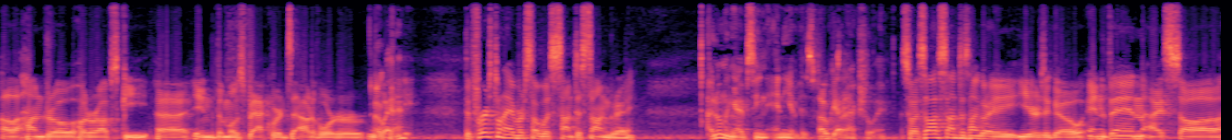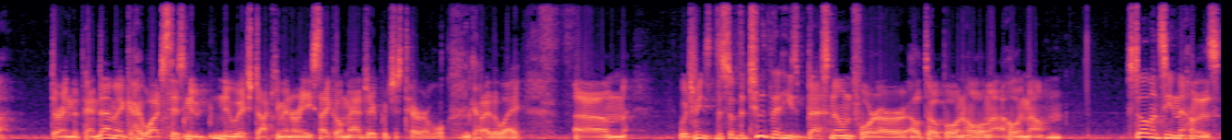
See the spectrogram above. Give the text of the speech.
Alejandro Jodorowsky uh, in the most backwards, out of order Okay. way. The first one I ever saw was Santa Sangre. I don't think I've seen any of his films Okay. actually. So I saw Santa Sangre years ago, and then I saw during the pandemic. I watched this new newish documentary, Psycho Magic, which is terrible, Okay. by the way. Um, which means so the two that he's best known for are El Topo and Holy Mountain. Still haven't seen those.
